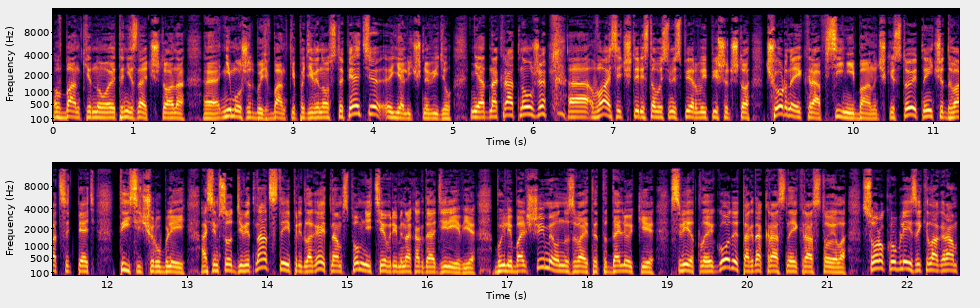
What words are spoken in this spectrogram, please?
в банке, но это не значит, что она э, не может быть в банке по 95. Я лично видел неоднократно уже. Э, Вася 481 пишет, что черная икра в синей баночке стоит нынче 25 тысяч рублей, а 719 предлагает нам вспомнить те времена, когда деревья были большими. Он называет это далекие светлые годы. Тогда красная икра стоила 40 рублей за килограмм,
